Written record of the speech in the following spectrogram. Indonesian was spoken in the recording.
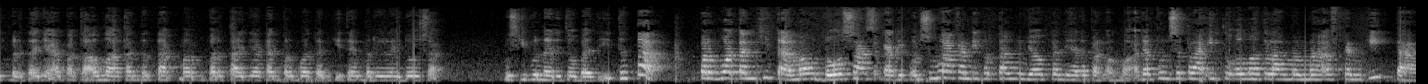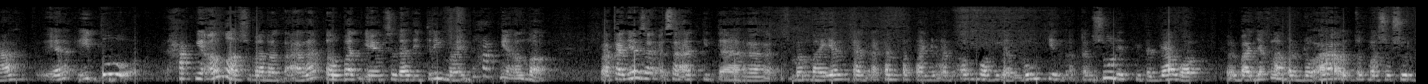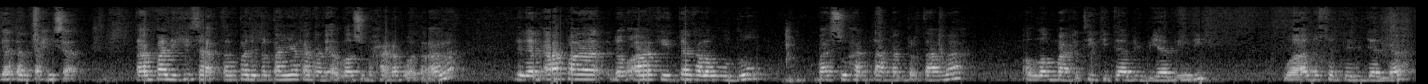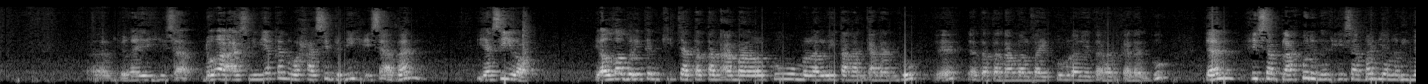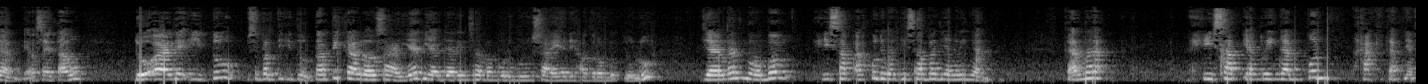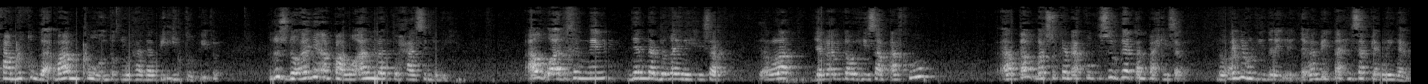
Yaumiddin bertanya apakah Allah akan tetap mempertanyakan perbuatan kita yang bernilai dosa meskipun dari ditobati tetap perbuatan kita mau dosa sekalipun semua akan dipertanggungjawabkan di hadapan Allah. Adapun setelah itu Allah telah memaafkan kita, ya itu haknya Allah Subhanahu wa taala. Taubat yang sudah diterima itu haknya Allah. Makanya saat kita membayangkan akan pertanyaan Allah yang mungkin akan sulit kita jawab, berbanyaklah berdoa untuk masuk surga tanpa hisab, tanpa dihisab, tanpa dipertanyakan oleh Allah Subhanahu wa taala. Dengan apa doa kita kalau wudhu basuhan tangan pertama Allah ma'ati kita biyamini wa adkhilni jannah eh, bighairi hisab. Doa aslinya kan wahasibni hisaban yasira Ya Allah berikan catatan amalku melalui tangan kananku, ya, catatan amal baikku melalui tangan kananku, dan hisablah aku dengan hisaban yang ringan. Yang saya tahu doanya itu seperti itu. Tapi kalau saya diajarin sama guru-guru saya di Hadramut dulu, jangan ngomong hisab aku dengan hisaban yang ringan. Karena hisab yang ringan pun hakikatnya kamu tuh nggak mampu untuk menghadapi itu gitu. Terus doanya apa? Wa Allah tuhasibni. Au adkhilni jannah bighairi hisab Ya Allah jangan kau hisap aku atau masukkan aku ke surga tanpa hisap doanya begitu aja jangan minta hisap yang ringan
